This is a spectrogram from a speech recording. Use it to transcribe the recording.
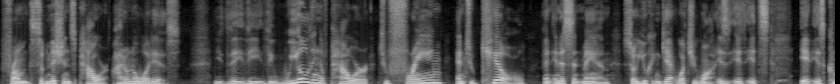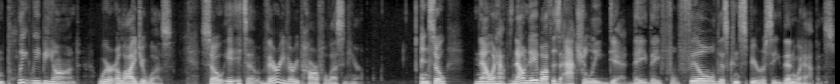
from submission's power, I don't know what is. The, the, the wielding of power to frame and to kill an innocent man so you can get what you want is, is it's it is completely beyond where Elijah was. So it, it's a very very powerful lesson here. And so now what happens? Now Naboth is actually dead. They they fulfill this conspiracy. Then what happens?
